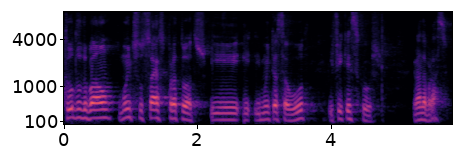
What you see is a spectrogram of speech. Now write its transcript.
Tudo de bom, muito sucesso para todos e, e, e muita saúde e fiquem seguros. Grande abraço.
